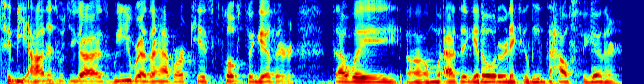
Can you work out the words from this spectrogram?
to be honest with you guys, we rather have our kids close together. That way, um, as they get older, they can leave the house together.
